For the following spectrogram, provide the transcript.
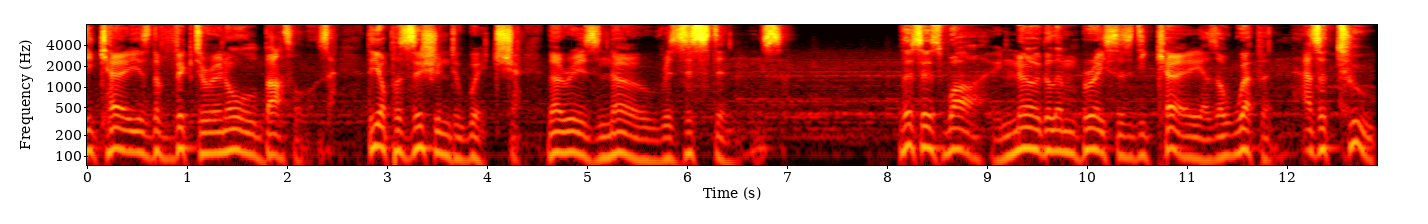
Decay is the victor in all battles, the opposition to which there is no resistance. This is why Nurgle embraces decay as a weapon, as a tool,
